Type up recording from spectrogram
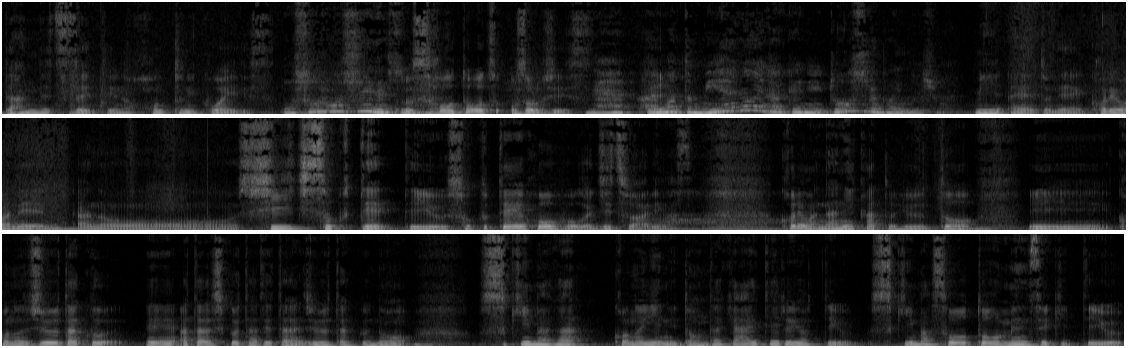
断熱材っていうのは本当に怖いです。恐ろしいです、ね、相当恐ろしいです、ね。はい、また見えないだけにどうすればいいんでしょう？み、えーとね、これはね、あのー、C 値測定っていう測定方法が実はあります。これは何かというと、えー、この住宅、えー、新しく建てた住宅の隙間がこの家にどんだけ空いてるよっていう隙間相当面積っていう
